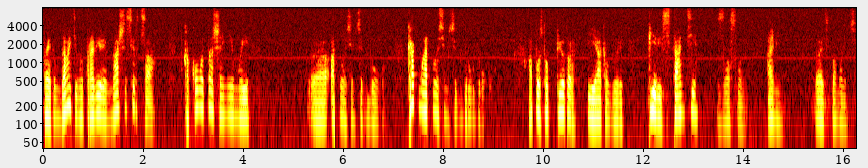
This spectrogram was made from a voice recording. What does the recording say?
Поэтому давайте мы проверим наши сердца, в каком отношении мы э, относимся к Богу, как мы относимся к друг другу. Апостол Петр и Иаков говорит, перестаньте злословить. Аминь. Давайте помолимся.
